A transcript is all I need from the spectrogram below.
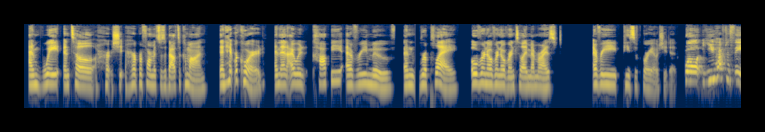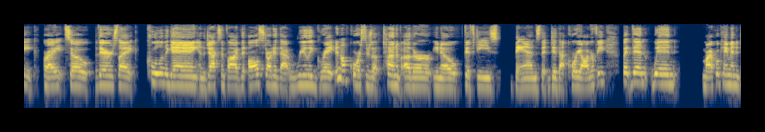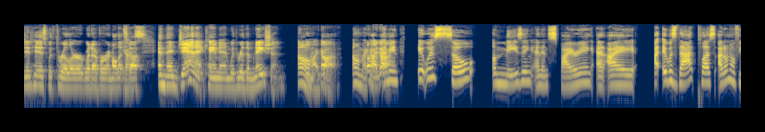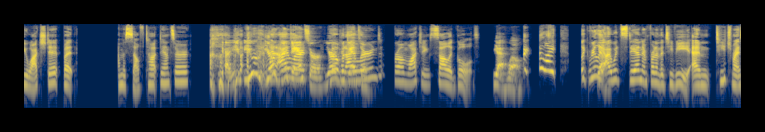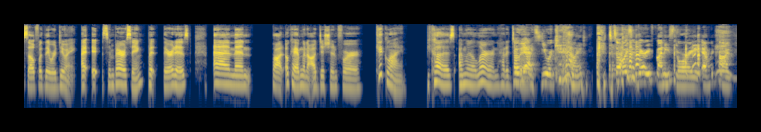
and wait until her she, her performance was about to come on then hit record, and then I would copy every move and replay over and over and over until I memorized every piece of choreo she did. Well, you have to think, right? So there's like Kool and the Gang and the Jackson 5 that all started that really great. And of course, there's a ton of other, you know, 50s bands that did that choreography. But then when Michael came in and did his with Thriller, whatever, and all that yes. stuff, and then Janet came in with Rhythm Nation. Oh, oh my, god. god. Oh my, oh god. my god. I mean, it was so amazing and inspiring and I, I it was that plus I don't know if you watched it, but I'm a self-taught dancer. Yeah, you, you you're a good learned, dancer. You're no, but dancer. I learned from watching Solid Gold. Yeah, well, I, I like like really, yeah. I would stand in front of the TV and teach myself what they were doing. I, it's embarrassing, but there it is. And then thought, okay, I'm going to audition for Kickline because I'm going to learn how to do oh, it. yes, you were Kickline. Yeah. it's always a very funny story every time.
